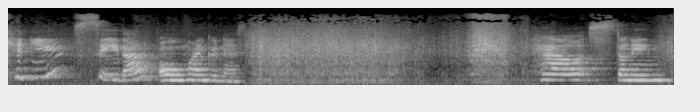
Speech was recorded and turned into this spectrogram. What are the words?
Can you see that? Oh my goodness. How stunning.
